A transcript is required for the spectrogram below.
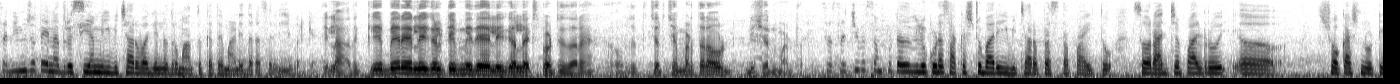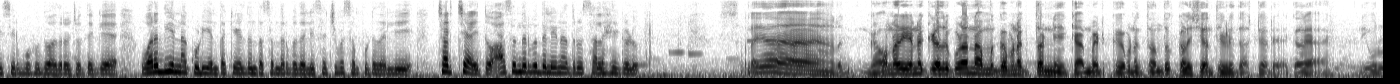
ಸರ್ ನಿಮ್ಮ ಜೊತೆ ಏನಾದರೂ ಸಿ ಎಂ ಈ ವಿಚಾರವಾಗಿ ಏನಾದರೂ ಮಾತುಕತೆ ಮಾಡಿದ್ದಾರೆ ಸರ್ ಇಲ್ಲಿವರೆಗೆ? ಇಲ್ಲ ಅದಕ್ಕೆ ಬೇರೆ ಲೀಗಲ್ ಟೀಮ್ ಇದೆ ಲೀಗಲ್ ಎಕ್ಸ್ಪರ್ಟ್ ಇದ್ದಾರೆ. ಜೊತೆ ಚರ್ಚೆ ಮಾಡ್ತಾರೆ ಅವ್ರು ಡಿಸಿಷನ್ ಮಾಡ್ತಾರೆ. ಸೊ ಸಚಿವ ಸಂಪುಟದಲ್ಲೂ ಕೂಡ ಸಾಕಷ್ಟು ಬಾರಿ ಈ ವಿಚಾರ ಪ್ರಸ್ತಾಪ ಆಯಿತು. ಸೊ ರಾಜ್ಯಪಾಲರು ಶೋಕಾಶ್ ನೋಟಿಸ್ ಇರಬಹುದು ಅದರ ಜೊತೆಗೆ ವರದಿಯನ್ನು ಕೊಡಿ ಅಂತ ಕೇಳಿದಂಥ ಸಂದರ್ಭದಲ್ಲಿ ಸಚಿವ ಸಂಪುಟದಲ್ಲಿ ಚರ್ಚೆ ಆಯಿತು. ಆ ಸಂದರ್ಭದಲ್ಲಿ ಏನಾದರೂ ಸಲಹೆಗಳು? ಸಲಹೆ ಗವರ್ನರ್ ಏನೋ ಕೇಳಿದ್ರು ಕೂಡ ನಮ್ಮ ಗಮನಕ್ಕೆ ತನ್ನಿ ಕ್ಯಾಬಿನೆಟ್ ಗಮನಕ್ಕೆ ತಂದು ಕಳಿಸಿ ಅಂತ ಹೇಳಿದ್ದು ಅಷ್ಟೇ ರೀ. ಯಾಕಂದರೆ ಇವರು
